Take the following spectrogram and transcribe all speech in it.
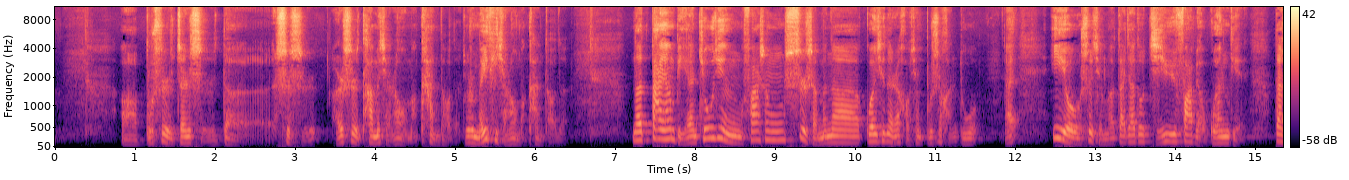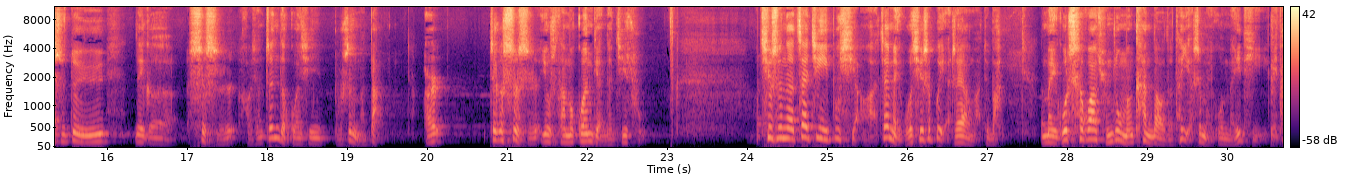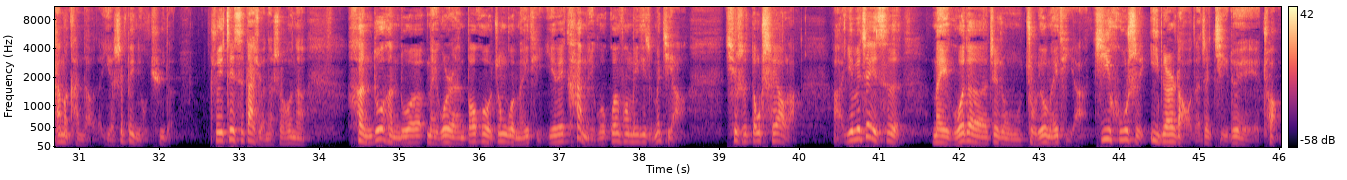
啊不是真实的事实，而是他们想让我们看到的，就是媒体想让我们看到的。那大洋彼岸究竟发生是什么呢？关心的人好像不是很多。哎，一有事情了，大家都急于发表观点，但是对于那个事实，好像真的关心不是那么大。而这个事实又是他们观点的基础。其实呢，再进一步想啊，在美国其实不也这样嘛，对吧？美国吃瓜群众们看到的，他也是美国媒体给他们看到的，也是被扭曲的。所以这次大选的时候呢，很多很多美国人，包括中国媒体，因为看美国官方媒体怎么讲，其实都吃药了啊。因为这一次美国的这种主流媒体啊，几乎是一边倒的在挤兑 Trump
